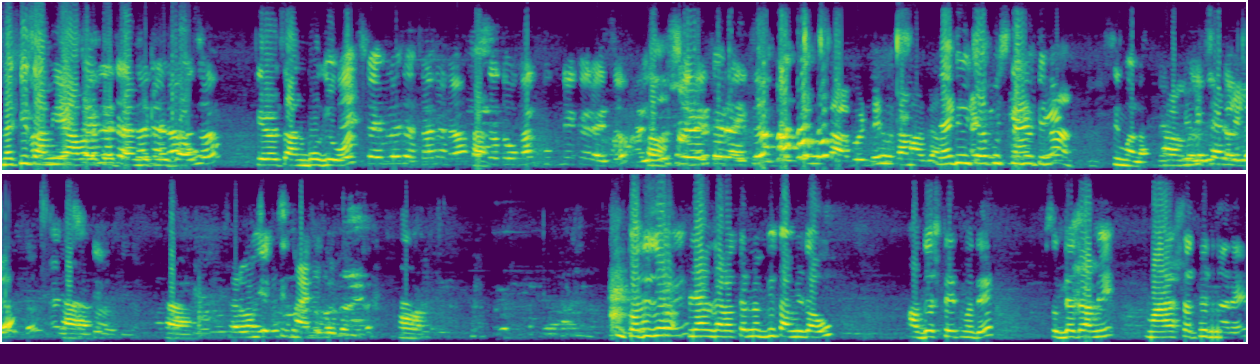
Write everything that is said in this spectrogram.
नक्कीच आम्ही Next आम्हाला time ला त्या जाताना ट्रान्झिटला ना जाऊ. केरळचा अनुभव घेऊ. नेक्स्ट टाइमला जाताना ना हा. असं दोघात बुक नाही हा. करायचं शेअर करायचं. बर्थडे होता माझा. नाही ती विचारपूस केली होती ना सीमाला. हा, मी विचारलेलं. हा. हा. सर्वांचे कसं मॅनेज होतं. हा. कधी जर प्लॅन झाला तर नक्कीच आम्ही जाऊ. अदर स्टेटमध्ये. सध्या तर आम्ही महाराष्ट्रात फिरणार आहे.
